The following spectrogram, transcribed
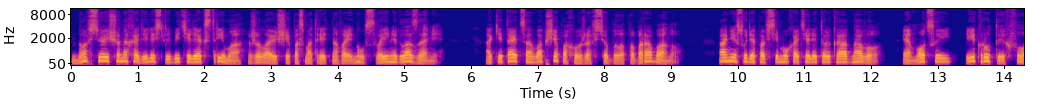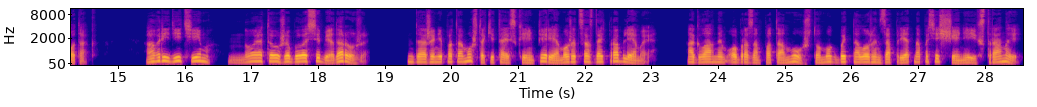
но все еще находились любители экстрима, желающие посмотреть на войну своими глазами. А китайцам вообще, похоже, все было по барабану. Они, судя по всему, хотели только одного – эмоций и крутых фоток. А вредить им, но это уже было себе дороже. Даже не потому, что Китайская империя может создать проблемы, а главным образом потому, что мог быть наложен запрет на посещение их страны.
